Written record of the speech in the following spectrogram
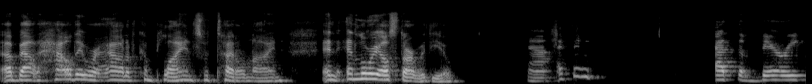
about how they were out of compliance with Title IX? And and Lori, I'll start with you. Yeah, I think at the very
